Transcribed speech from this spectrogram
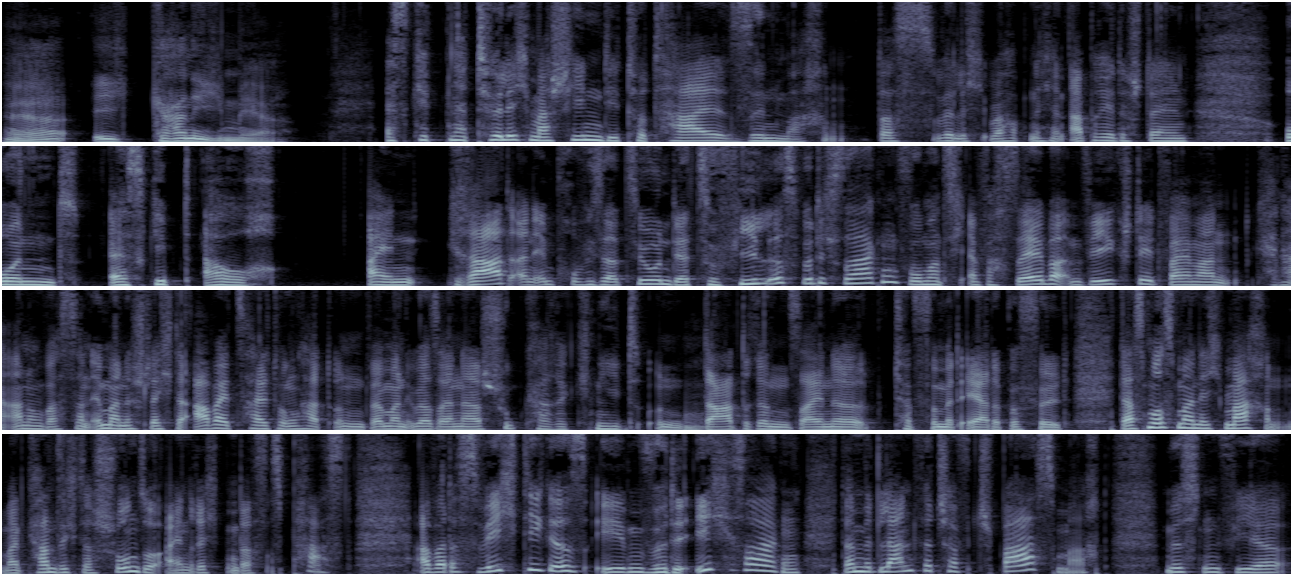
Ja, ich kann nicht mehr. Es gibt natürlich Maschinen, die total Sinn machen. Das will ich überhaupt nicht in Abrede stellen. Und es gibt auch ein Grad an Improvisation, der zu viel ist, würde ich sagen, wo man sich einfach selber im Weg steht, weil man, keine Ahnung, was dann immer eine schlechte Arbeitshaltung hat und wenn man über seiner Schubkarre kniet und mhm. da drin seine Töpfe mit Erde befüllt. Das muss man nicht machen. Man kann sich das schon so einrichten, dass es passt. Aber das Wichtige ist eben, würde ich sagen, damit Landwirtschaft Spaß macht, müssen wir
